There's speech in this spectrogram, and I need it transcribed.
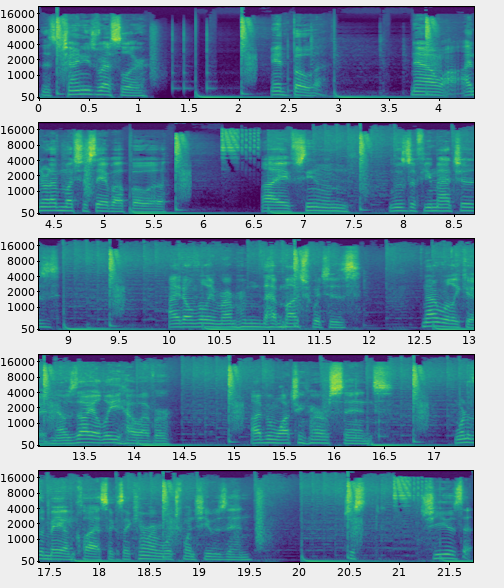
this Chinese wrestler, and Boa. Now, I don't have much to say about Boa. I've seen him lose a few matches. I don't really remember him that much, which is not really good. Now, Xia Li, however, I've been watching her since one of the Mae Young Classics. I can't remember which one she was in. Just, she is an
